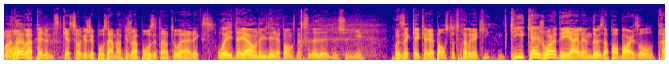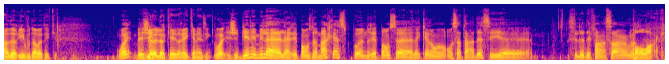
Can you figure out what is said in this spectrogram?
commentaires. vous rappelle une petite question que j'ai posée à Marc, puis je vais la poser tantôt à Alex. Oui, d'ailleurs, on a eu des réponses. Merci de, de- de souligner. Vas-y avec quelques réponses. Toi, tu prendrais qui? qui? Quel joueur des Islanders, à part Barzell, prendriez-vous dans votre équipe? Oui, ben j'ai Là, là, qui aiderait les Canadiens. ouais, j'ai bien aimé la, la réponse de Marc. Hein. C'est pas une réponse à laquelle on, on s'attendait. C'est euh, c'est le défenseur. là. Paul Locke.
